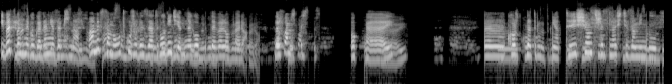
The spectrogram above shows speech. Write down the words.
I bez zbędnego gadania zaczynamy. Mamy w samouczku, żeby zatrudnić jednego dewelopera. Doszłam z... Okej. Yy, Koszt zatrudnienia 1016 za minutę.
